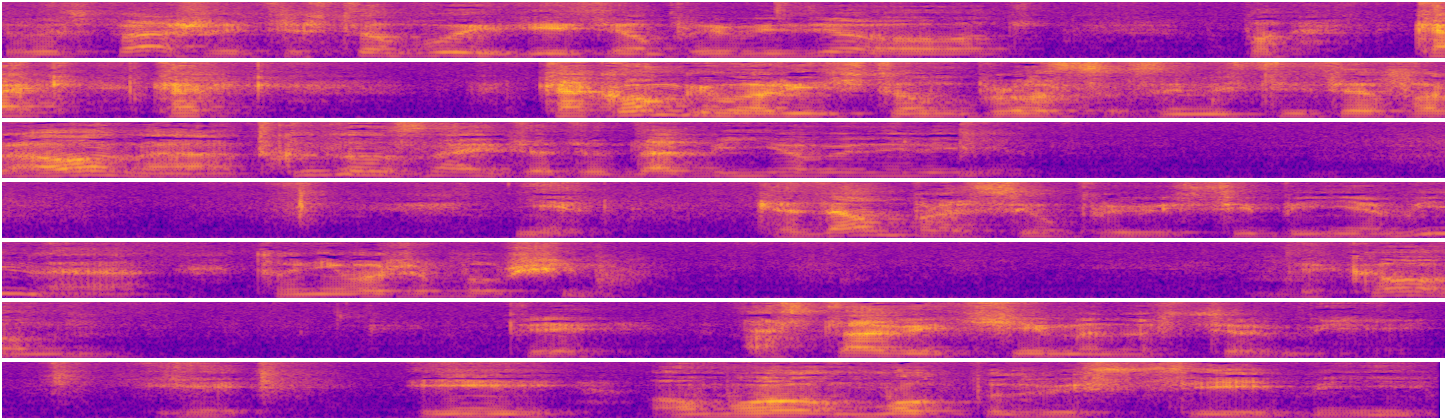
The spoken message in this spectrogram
Вы спрашиваете, что будет, если он приведет, как, как, как он говорит, что он просто заместитель фараона, откуда он знает, это да Беньямин или нет? Нет. Когда он просил привести Беньямина, то у него же был Шимон. Так он оставить Шимона в тюрьме. И, и он мог, мог подвести Бени,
